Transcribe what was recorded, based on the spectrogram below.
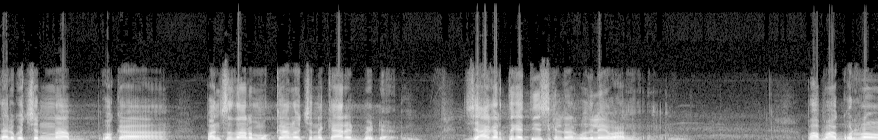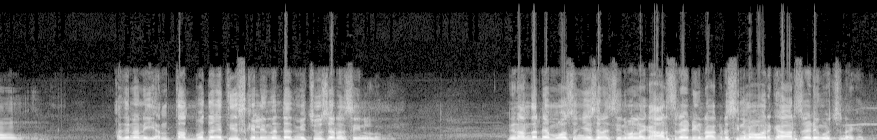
దానికి ఒక చిన్న ఒక పంచదార ముక్కాను చిన్న క్యారెట్ పెట్టా. జాగ్రత్తగా తీసుకెళ్ళి నాకు వదిలేవాను పాప ఆ గుర్రం అది నన్ను ఎంత అద్భుతంగా తీసుకెళ్ళిందంటే అది మీరు చూసారు ఆ సీన్లో. నేను అందరినీ మోసం చేశాను ఆ సినిమా నాకు హార్స్ రైడింగ్ రాకుండా సినిమా వరకే హార్స్ రైడింగ్ వచ్చినా కదా.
